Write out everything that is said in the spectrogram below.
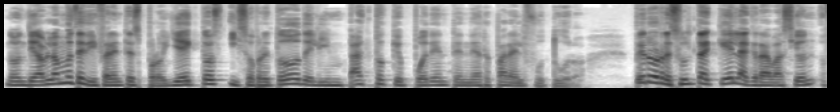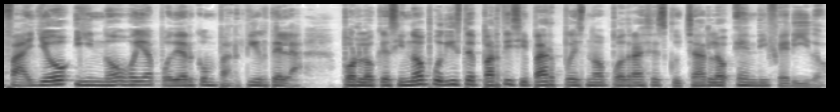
donde hablamos de diferentes proyectos y sobre todo del impacto que pueden tener para el futuro pero resulta que la grabación falló y no voy a poder compartírtela, por lo que si no pudiste participar pues no podrás escucharlo en diferido.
